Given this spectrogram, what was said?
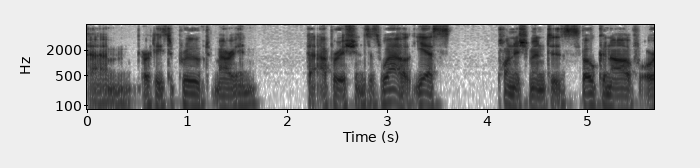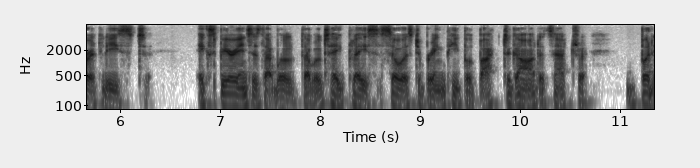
um, or at least approved Marian uh, apparitions as well. Yes, punishment is spoken of, or at least experiences that will that will take place so as to bring people back to God, etc but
